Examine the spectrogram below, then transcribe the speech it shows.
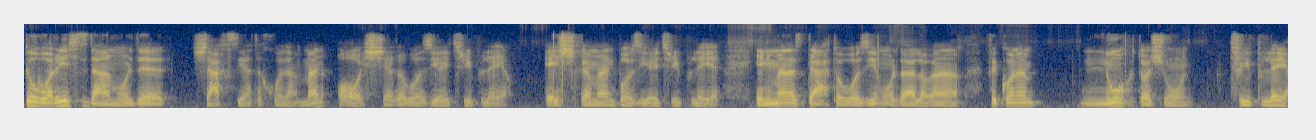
دوباره یه چیز در مورد شخصیت خودم. من عاشق بازی های triple A ام. عشق من بازی های triple A ئه یعنی من از ده تا بازی مورد علاقه‌م فکر کنم نه تاشون triple A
